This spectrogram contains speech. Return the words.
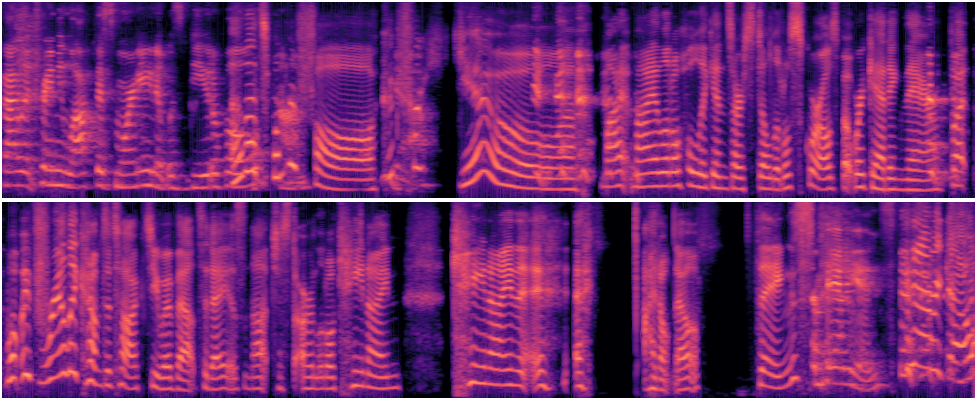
silent training walk this morning. It was beautiful. Oh, that's um, wonderful. Um, Good yeah. for you. my my little hooligans are still little squirrels, but we're getting there. But what we've really come to talk to you about today is not just our little canine, canine. Eh, eh, I don't know things. Companions. there we go.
